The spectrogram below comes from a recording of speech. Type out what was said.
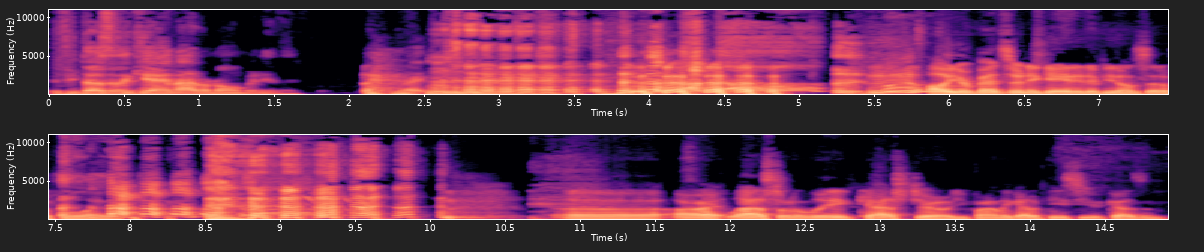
If he does it again, I don't know him anything. Right? All your bets are negated if you don't set a full lineup. Uh, all right, last one of the league. Castro, you finally got a piece of your cousin.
